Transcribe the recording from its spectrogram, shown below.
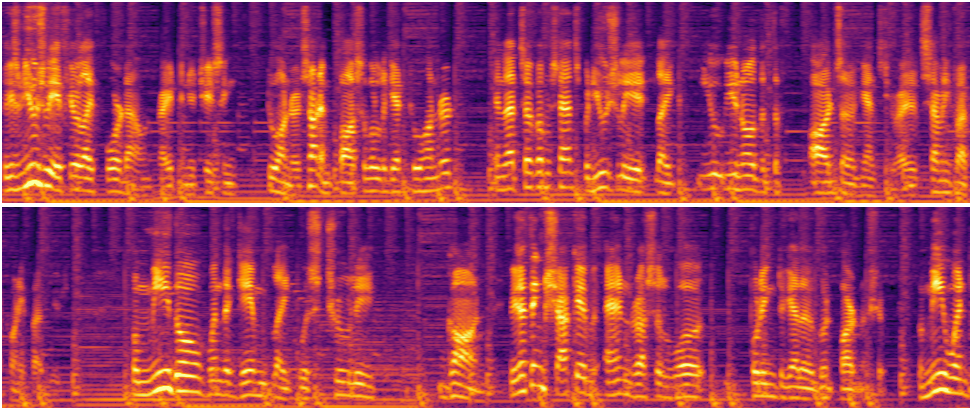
because usually if you're like four down right and you're chasing 200 it's not impossible to get 200 in that circumstance but usually it like you you know that the odds are against you right it's 75 25 usually for me though when the game like was truly gone because i think shakib and russell were putting together a good partnership for me when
